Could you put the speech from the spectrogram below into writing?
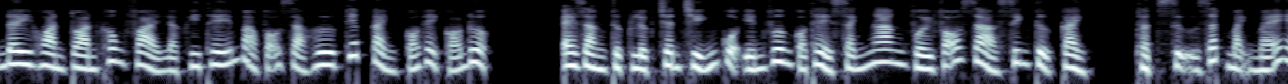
Đây hoàn toàn không phải là khí thế mà võ giả hư kiếp cảnh có thể có được. E rằng thực lực chân chính của Yến Vương có thể sánh ngang với võ giả sinh tử cảnh, thật sự rất mạnh mẽ.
